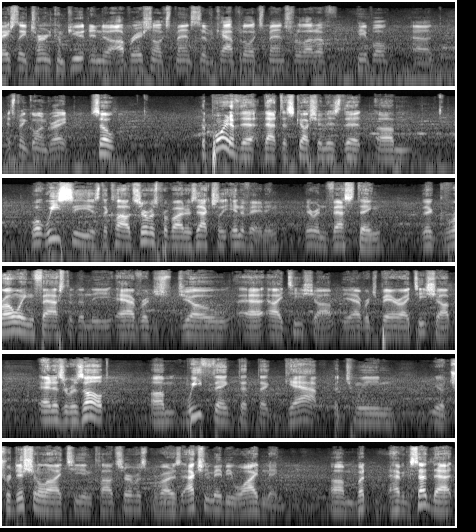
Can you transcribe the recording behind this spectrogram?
basically turned compute into operational expense, into capital expense for a lot of people. Uh, it's been going great. So, the point of the, that discussion is that um, what we see is the cloud service providers actually innovating. They're investing. They're growing faster than the average Joe uh, IT shop, the average Bear IT shop, and as a result, um, we think that the gap between you know, traditional IT and cloud service providers actually may be widening. Um, but having said that,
